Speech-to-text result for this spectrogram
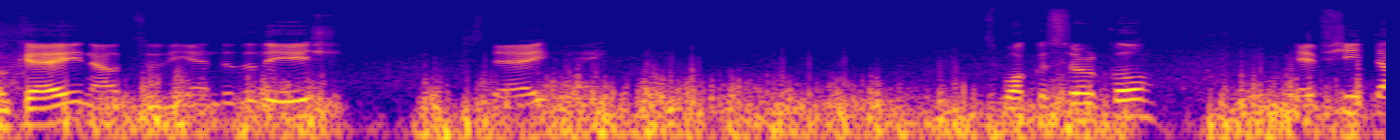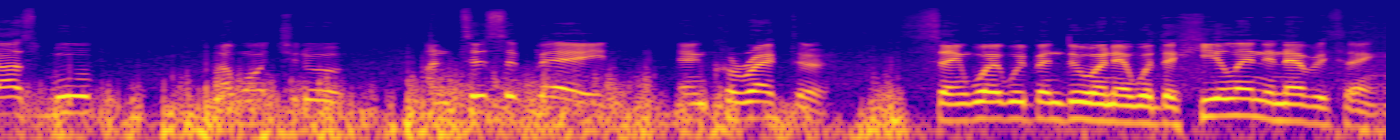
Okay, now to the end of the leash. Stay. Let's walk a circle. If she does move, I want you to anticipate and correct her. Same way we've been doing it with the heeling and everything.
